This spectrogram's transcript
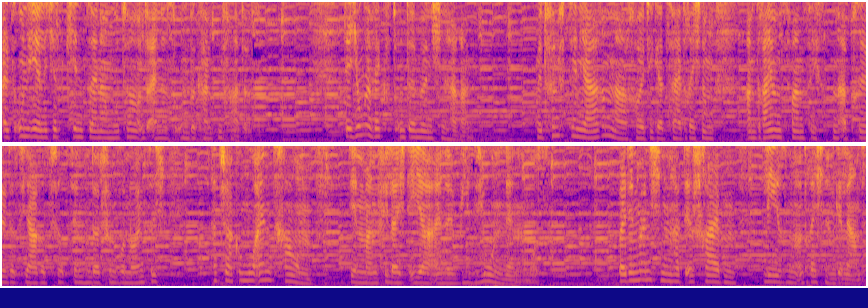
als uneheliches Kind seiner Mutter und eines unbekannten Vaters. Der Junge wächst unter Mönchen heran. Mit 15 Jahren nach heutiger Zeitrechnung, am 23. April des Jahres 1495, hat Giacomo einen Traum, den man vielleicht eher eine Vision nennen muss. Bei den Mönchen hat er Schreiben, Lesen und Rechnen gelernt.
